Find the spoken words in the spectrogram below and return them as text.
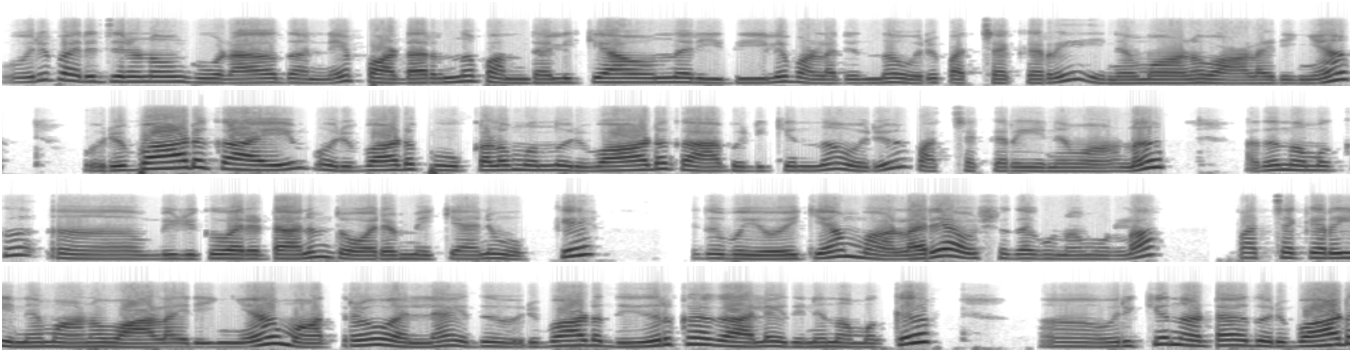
ഒരു പരിചരണവും കൂടാതെ തന്നെ പടർന്ന് പന്തലിക്കാവുന്ന രീതിയിൽ വളരുന്ന ഒരു പച്ചക്കറി ഇനമാണ് വാളരിങ്ങ. ഒരുപാട് കായും ഒരുപാട് പൂക്കളും ഒന്ന് ഒരുപാട് കാ പിടിക്കുന്ന ഒരു പച്ചക്കറി ഇനമാണ്. അത് നമുക്ക് വിഴുക്ക് വരട്ടാനും തോരൻ വയ്ക്കാനും ഒക്കെ ഇത് ഉപയോഗിക്കാം. വളരെ ഔഷധ ഗുണമുള്ള പച്ചക്കറി ഇനമാണ് വാളരിഞ്ഞ മാത്രവുമല്ല ഇത് ഒരുപാട് ദീർഘകാലം ഇതിനെ നമുക്ക് ഒരിക്കൽ നട്ടാൽ ഇത് ഒരുപാട്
